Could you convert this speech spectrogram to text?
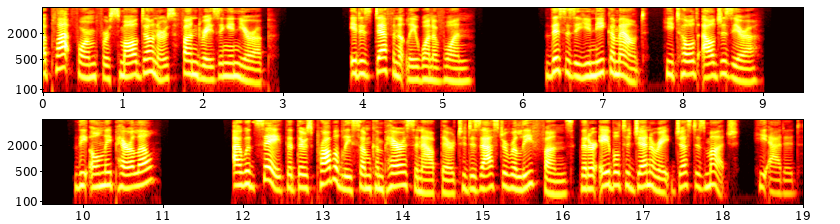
a platform for small donors fundraising in Europe. It is definitely one of one. This is a unique amount, he told Al Jazeera. The only parallel? I would say that there's probably some comparison out there to disaster relief funds that are able to generate just as much, he added.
